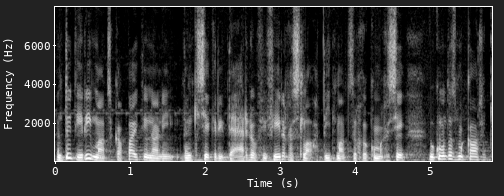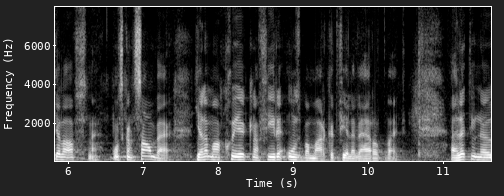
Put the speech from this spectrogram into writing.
En toe het hierdie maatskappy toe na die dink seker die derde of die vierde geslag Dietmar toe gekom en gesê, "Hoekom moet ons mekaar se kele afsny? Ons kan saamwerk. Julle maak goeie klaviere, ons bemark dit vir julle wêreldwyd." Hulle toe nou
